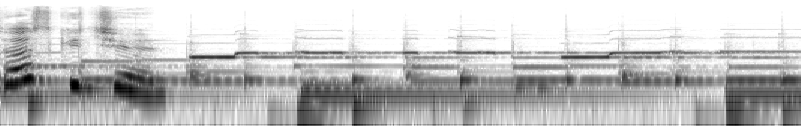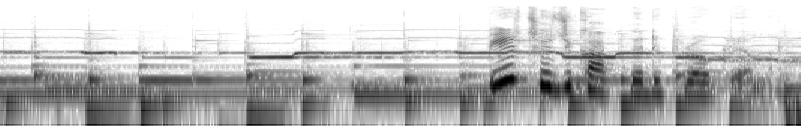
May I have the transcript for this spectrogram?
Söz Küçüğün Bir Çocuk Hakları Programı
